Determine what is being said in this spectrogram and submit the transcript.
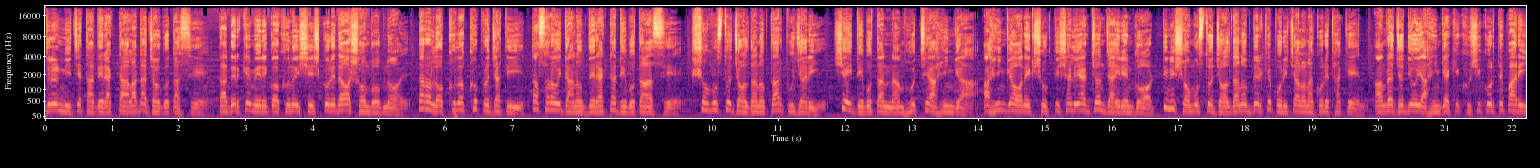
সমুদ্রের নিচে তাদের একটা আলাদা জগৎ আছে। তাদেরকে মেরে কখনোই শেষ করে দেওয়া সম্ভব নয়। তারা লক্ষ লক্ষ প্রজাতি, তাছাড়া ওই দানবদের একটা দেবতা আছে। সমস্ত জলদানব তার পূজারী। সেই দেবতার নাম হচ্ছে আহিঙ্গা। আহিঙ্গা অনেক শক্তিশালী একজন জাইরেন গড। তিনি সমস্ত জলদানবদেরকে পরিচালনা করে থাকেন। আমরা যদি ওই আহিঙ্গাকে খুশি করতে পারি,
